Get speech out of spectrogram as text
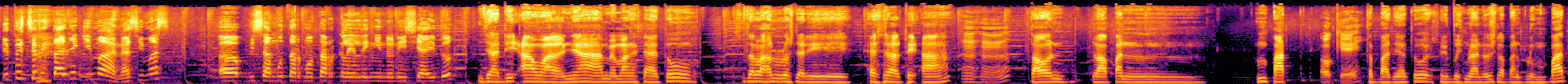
Itu ceritanya gimana sih Mas? Eh, bisa muter-muter keliling Indonesia itu? Jadi awalnya memang saya tuh setelah lulus dari SLTA Mhm. tahun 84 Oke. tepatnya tuh 1984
